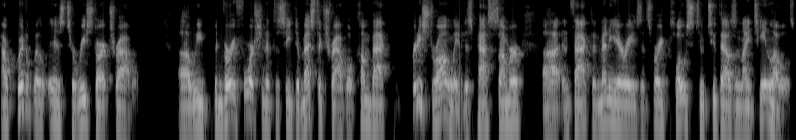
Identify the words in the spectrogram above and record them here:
how critical it is to restart travel. Uh, we've been very fortunate to see domestic travel come back pretty strongly this past summer. Uh, in fact, in many areas, it's very close to 2019 levels.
